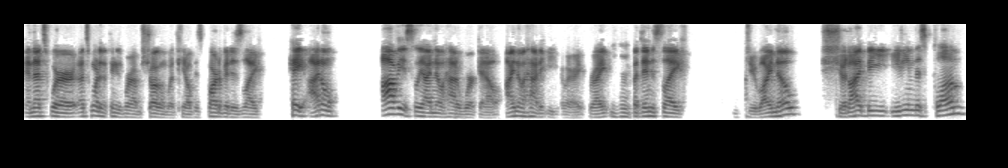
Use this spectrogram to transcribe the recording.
and that's where that's one of the things where i'm struggling with you know because part of it is like hey i don't obviously i know how to work out i know how to eat right right mm-hmm. but then it's like do i know should i be eating this plum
